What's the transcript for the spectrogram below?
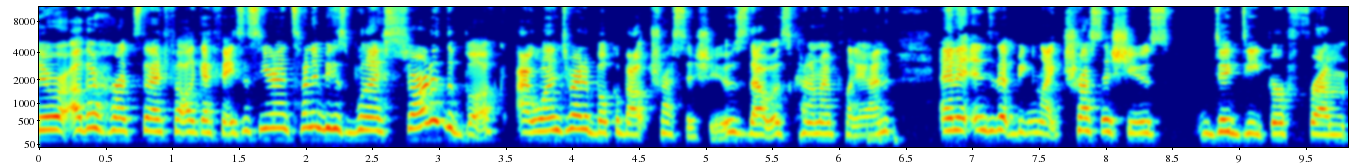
there were other hurts that I felt like I faced this year. And it's funny because when I started the book, I wanted to write a book about trust issues. That was kind of my plan. And it ended up being like trust issues dig deeper from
